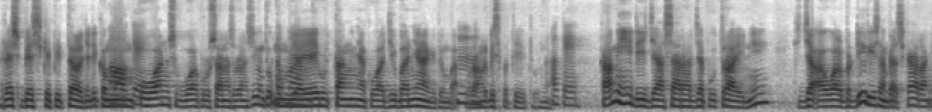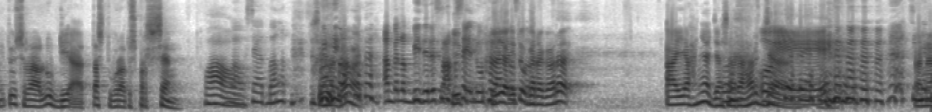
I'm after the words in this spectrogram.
Risk based capital. Jadi kemampuan sebuah perusahaan asuransi untuk, Untuk membiayai hutangnya, kewajibannya gitu, Mbak. Kurang lebih seperti itu. Nah, Oke, kami di Jasa Raja Putra ini sejak awal berdiri sampai sekarang itu selalu di atas 200%. wow, Wow, sehat banget. Sehat banget. sampai lebih dari 100 ya It- 200 iya, itu gara-gara ayahnya Jasa Raharja. Wih. Karena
